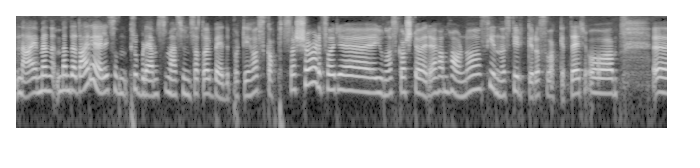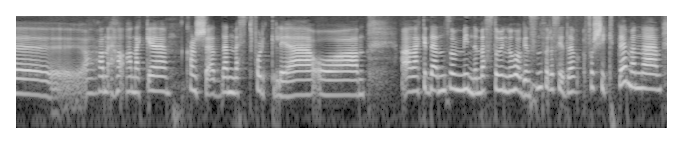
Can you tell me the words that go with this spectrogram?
Nei, men, men, det der er et sånn problem som jeg syns at Arbeiderpartiet har skapt seg sjøl. For uh, Jonas Gahr Støre han har noen fine styrker og svakheter. Og uh, han, han, er ikke kanskje den mest folkelige og han er ikke den som minner mest om Inge Haagensen, for å si det forsiktig. Men uh,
